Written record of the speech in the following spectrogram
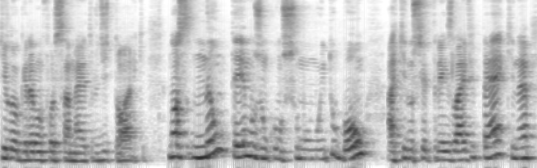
kgfm de torque. Nós não temos um consumo muito bom aqui no C3 Live Pack, né?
